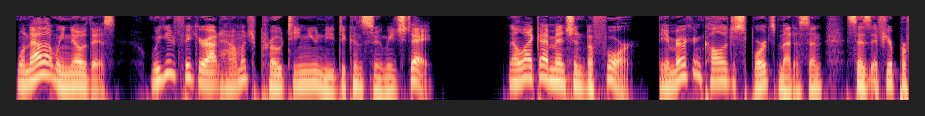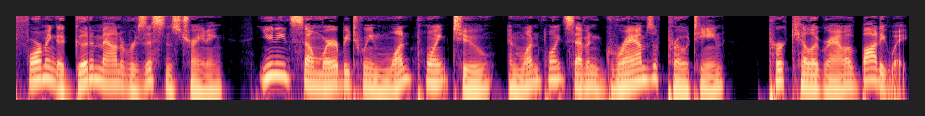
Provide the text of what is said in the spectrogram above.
Well, now that we know this, we can figure out how much protein you need to consume each day. Now, like I mentioned before, the American College of Sports Medicine says if you're performing a good amount of resistance training, you need somewhere between 1.2 and 1.7 grams of protein per kilogram of body weight.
